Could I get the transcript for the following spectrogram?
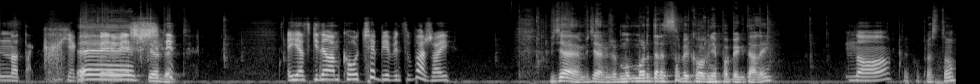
nie. No tak, jakby Eee, wiesz... Ej, ja zginęłam koło ciebie, więc uważaj. Widziałem, widziałem, że mo- morderca sobie koło mnie pobiegł dalej. No, Tak po prostu.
